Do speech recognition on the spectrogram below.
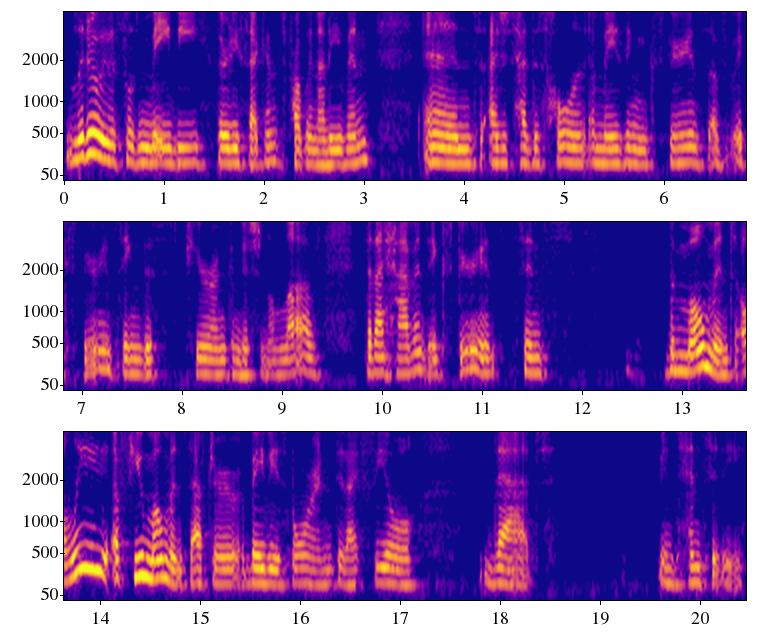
literally, this was maybe 30 seconds, probably not even. And I just had this whole amazing experience of experiencing this pure unconditional love that I haven't experienced since the moment, only a few moments after a baby is born, did I feel that intensity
